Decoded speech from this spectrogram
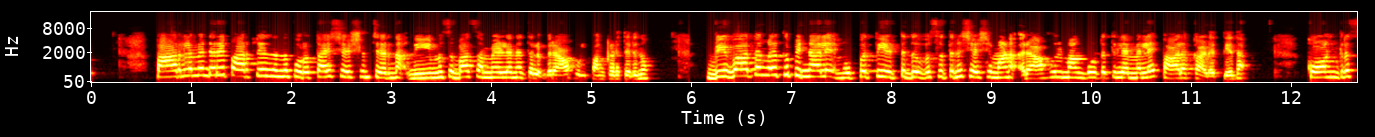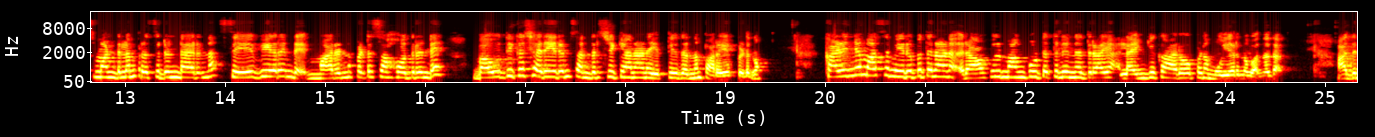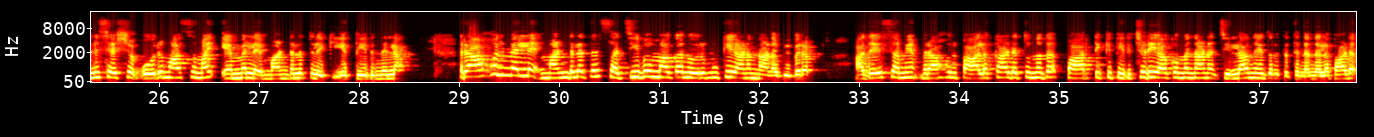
പാർലമെന്ററി പാർട്ടിയിൽ നിന്ന് പുറത്തായ ശേഷം ചേർന്ന നിയമസഭാ സമ്മേളനത്തിലും രാഹുൽ പങ്കെടുത്തിരുന്നു. വിവാദങ്ങൾക്ക് പിന്നാലെ മുപ്പത്തിയെട്ട് ദിവസത്തിന് ശേഷമാണ് Rahul Mamkootathil M L A Palakkad എത്തിയത്. കോൺഗ്രസ് മണ്ഡലം പ്രസിഡന്റായിരുന്ന സേവിയറിന്റെ മരണപ്പെട്ട സഹോദരന്റെ ഭൗതിക ശരീരം സന്ദർശിക്കാനാണ് എത്തിയതെന്നും പറയപ്പെടുന്നു. കഴിഞ്ഞ മാസം ഇരുപതിനാണ് രാഹുൽ മങ്കൂട്ടത്തിനെതിരായ ലൈംഗിക ആരോപണം ഉയർന്നു വന്നത്. അതിനുശേഷം ഒരു മാസമായി എം എൽ എ മണ്ഡലത്തിലേക്ക് എത്തിയിരുന്നില്ല. രാഹുൽ മെല്ലെ മണ്ഡലത്തിൽ സജീവമാകാൻ ഒരുങ്ങുകയാണെന്നാണ് വിവരം. അതേസമയം രാഹുൽ പാലക്കാട് എത്തുന്നത് പാർട്ടിക്ക് തിരിച്ചടിയാകുമെന്നാണ് ജില്ലാ നേതൃത്വത്തിന്റെ നിലപാട്.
